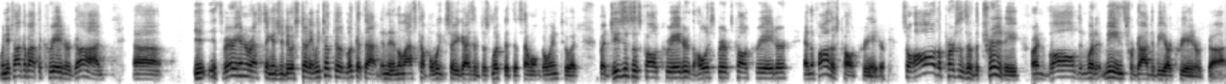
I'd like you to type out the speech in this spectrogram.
When you talk about the Creator God, uh, it, it's very interesting as you do a study. We took a look at that in the, in the last couple of weeks, so you guys have just looked at this. I won't go into it, but Jesus is called Creator. The Holy Spirit's called Creator and the Father is called creator. So all the persons of the Trinity are involved in what it means for God to be our creator God.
